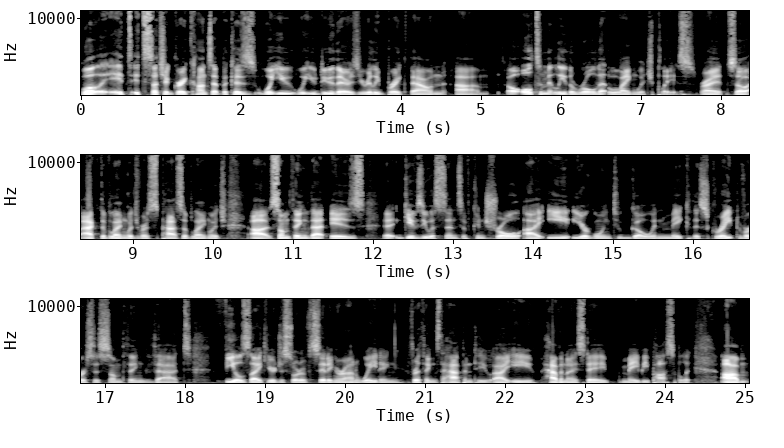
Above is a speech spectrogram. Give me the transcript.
well, it's it's such a great concept because what you what you do there is you really break down um, ultimately the role that language plays, right? So active language versus passive language, uh, something that is uh, gives you a sense of control, i.e., you're going to go and make this great, versus something that feels like you're just sort of sitting around waiting for things to happen to you, i.e., have a nice day, maybe, possibly. Um,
